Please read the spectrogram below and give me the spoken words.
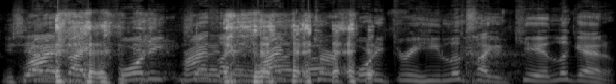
You see Ryan's like 40. Ryan's like Ryan just turned 43. He looks like a kid. Look at him.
